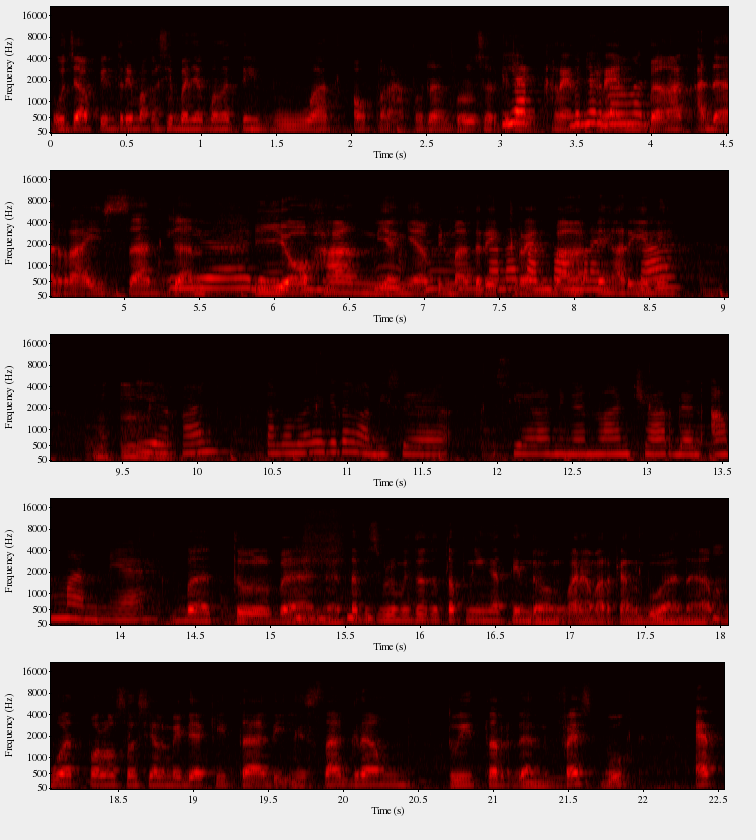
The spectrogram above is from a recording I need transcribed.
ucapin terima kasih banyak banget nih buat operator dan produser kita Yap, yang keren bener keren banget. banget. Ada Raisa dan Iya, dan- Johan yang nyiapin materi karena keren banget nih hari ini. mereka- Mm-mm. Iya kan? Tanpa mereka kita nggak bisa siaran dengan lancar dan aman ya. Betul banget. Tapi sebelum itu tetap ngingetin dong para markan Buana buat follow sosial media kita di Instagram, Twitter, dan Facebook at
